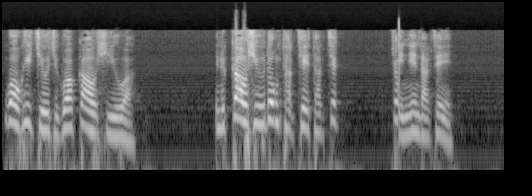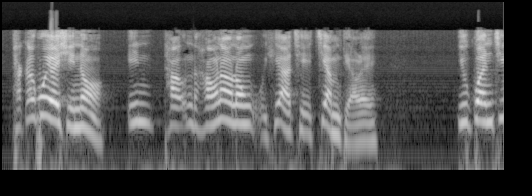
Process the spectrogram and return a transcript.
我有去招一寡教授啊，因为教授拢读册读册，足认真读册，读到尾时阵哦，因头头脑拢有遐册占掉咧。有关这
